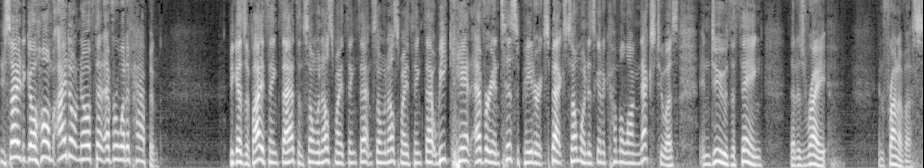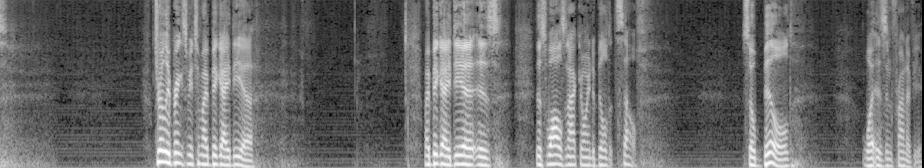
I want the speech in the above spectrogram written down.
decided to go home, I don't know if that ever would have happened. Because if I think that, then someone else might think that, and someone else might think that. We can't ever anticipate or expect someone is going to come along next to us and do the thing that is right in front of us. Which really brings me to my big idea. My big idea is this wall is not going to build itself. So build what is in front of you.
